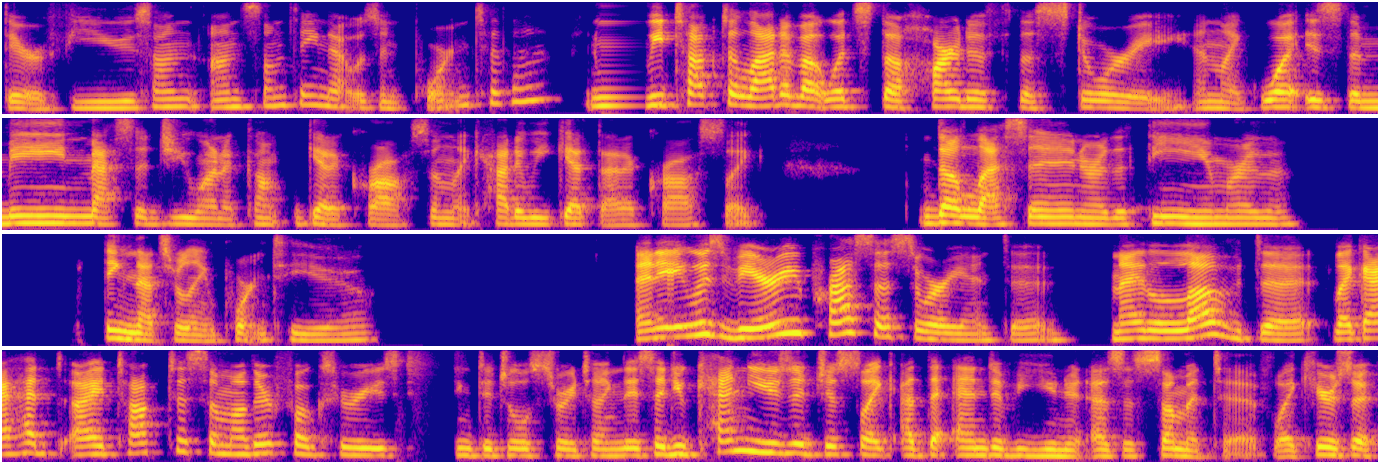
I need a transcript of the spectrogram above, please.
their views on on something that was important to them. And we talked a lot about what's the heart of the story and like what is the main message you want to come get across and like how do we get that across like the lesson or the theme or the thing that's really important to you. And it was very process oriented and I loved it. Like I had I talked to some other folks who were using digital storytelling. They said you can use it just like at the end of a unit as a summative. Like here's a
